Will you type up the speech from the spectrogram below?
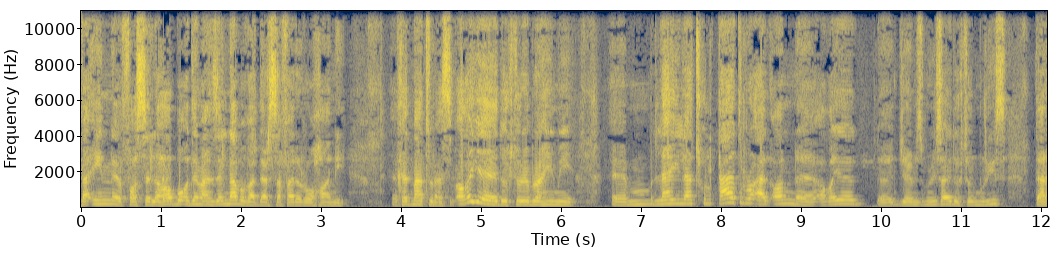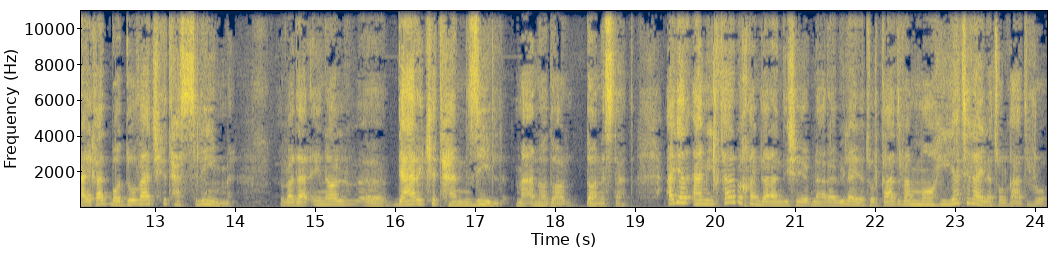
و این فاصله ها بعد منزل نبود در سفر روحانی. خدمتتون هستیم. آقای دکتر ابراهیمی لیلت القدر رو الان آقای جیمز موریس آقای دکتر موریس در حقیقت با دو وجه تسلیم و در این حال درک تنزیل معنادار دانستند. اگر عمیقتر بخوایم در اندیشه ابن عربی لیلت القدر و ماهیت لیلت القدر رو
